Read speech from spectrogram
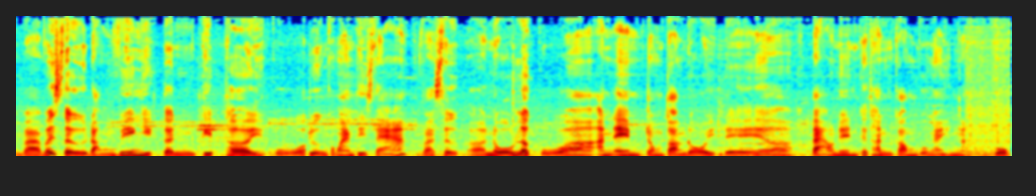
và với sự động viên nhiệt tình kịp thời của trưởng công an thị xã và sự ờ, nỗ lực của anh em trong toàn đội để ờ, tạo nên cái thành công của ngày hôm nay. Cuộc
